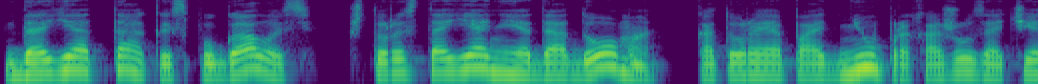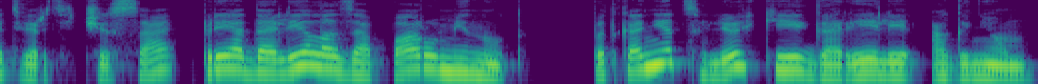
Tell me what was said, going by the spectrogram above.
Да я так испугалась, что расстояние до дома, которое по дню прохожу за четверть часа, преодолела за пару минут. Под конец легкие горели огнем.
